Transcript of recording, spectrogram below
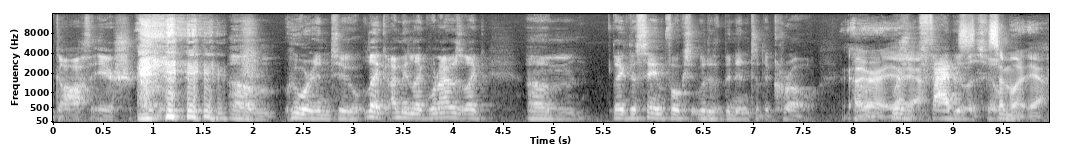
goth-ish, um, who are into like, I mean, like when I was like, um, like the same folks that would have been into The Crow, um, right, yeah, which is yeah. a fabulous film. Similar, yeah.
